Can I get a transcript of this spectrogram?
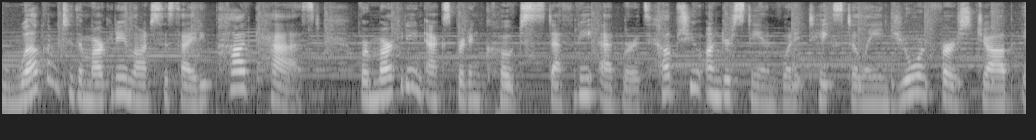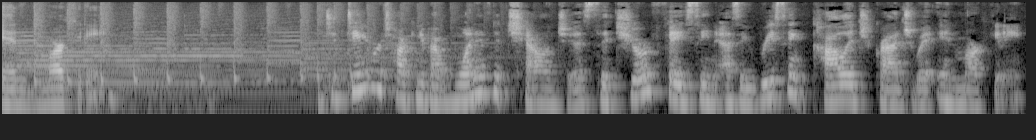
Welcome to the Marketing Launch Society podcast, where marketing expert and coach Stephanie Edwards helps you understand what it takes to land your first job in marketing. Today, we're talking about one of the challenges that you're facing as a recent college graduate in marketing.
